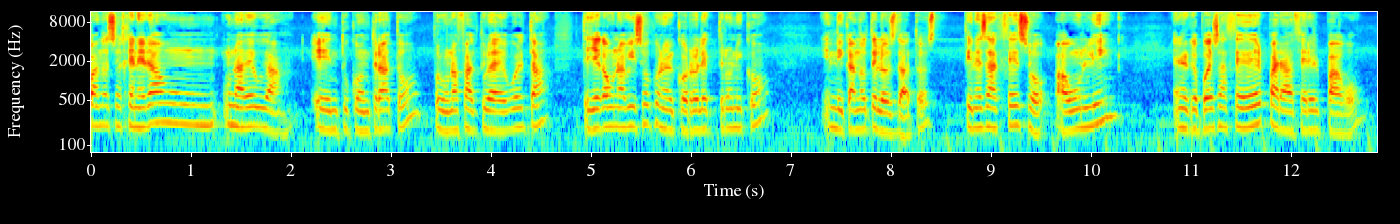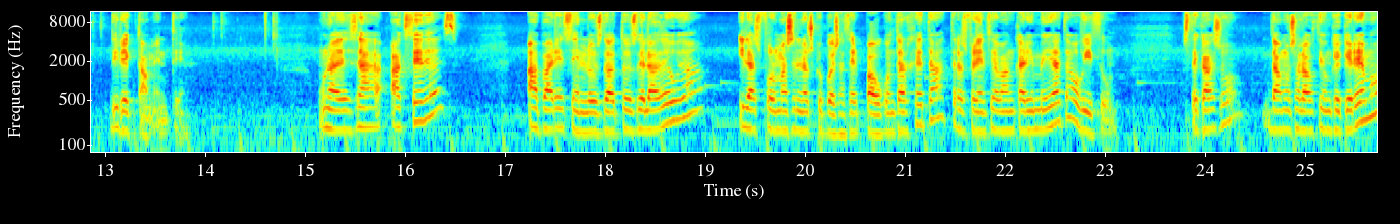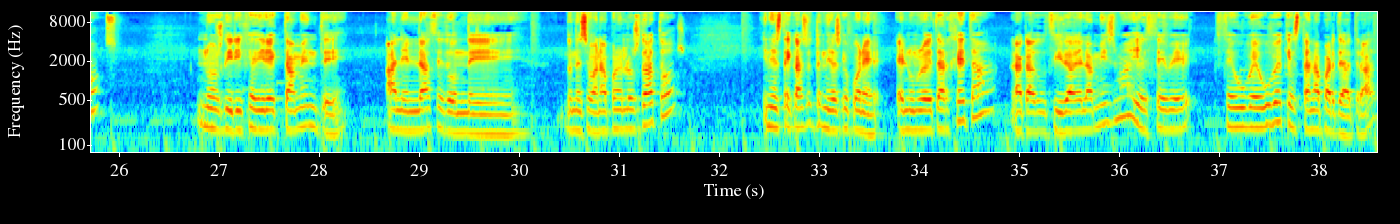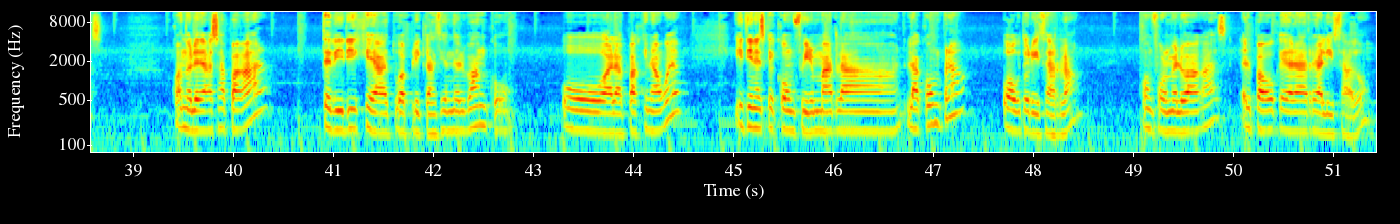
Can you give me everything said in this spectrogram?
Cuando se genera una deuda en tu contrato por una factura de vuelta, te llega un aviso con el correo electrónico indicándote los datos. Tienes acceso a un link en el que puedes acceder para hacer el pago directamente. Una vez accedes, aparecen los datos de la deuda y las formas en las que puedes hacer pago con tarjeta, transferencia bancaria inmediata o Bizum. En este caso, damos a la opción que queremos, nos dirige directamente al enlace donde, donde se van a poner los datos y en este caso tendrías que poner el número de tarjeta, la caducidad de la misma y el CVV que está en la parte de atrás. Cuando le das a pagar, te dirige a tu aplicación del banco o a la página web y tienes que confirmar la, la compra o autorizarla. Conforme lo hagas, el pago quedará realizado.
